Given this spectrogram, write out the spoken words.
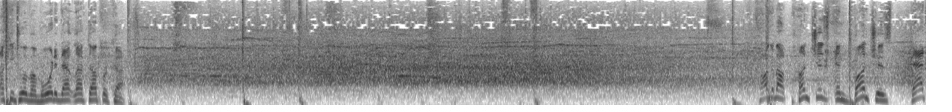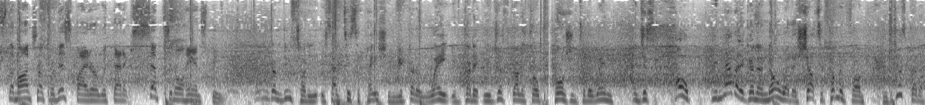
Lucky to have avoided that left uppercut. Talk about punches and bunches. That's the mantra for this fighter with that exceptional hand speed. What you've got to do, Tony, is anticipation. You've got to wait. You've got to, you just got to throw caution to the wind and just hope. You're never going to know where the shots are coming from. You've just got to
